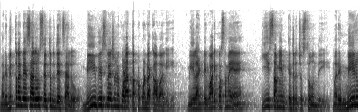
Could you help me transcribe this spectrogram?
మరి మిత్ర దేశాలు శత్రు దేశాలు మీ విశ్లేషణ కూడా తప్పకుండా కావాలి. మీలాంటి వారి కోసమే ఈ సమయం ఎదురు చూస్తూ ఉంది. మరి మీరు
